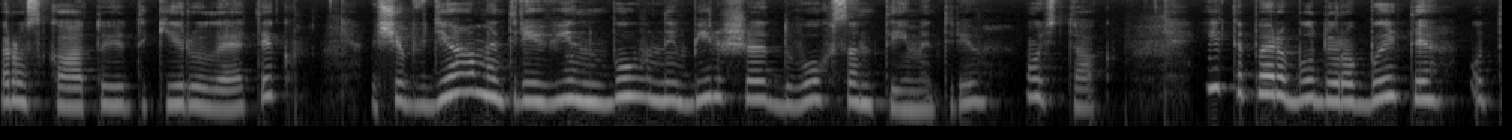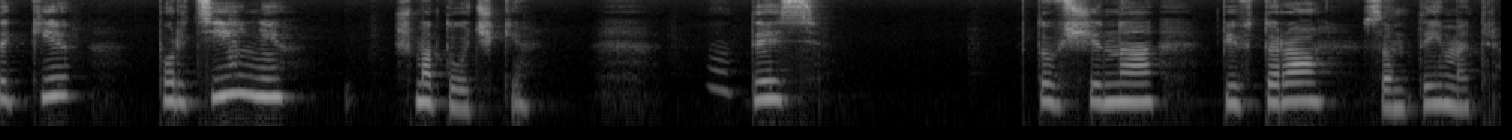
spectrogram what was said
розкатую такий рулетик, щоб в діаметрі він був не більше 2 см. Ось так. І тепер буду робити отакі порційні шматочки. Десь товщина півтора сантиметра.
